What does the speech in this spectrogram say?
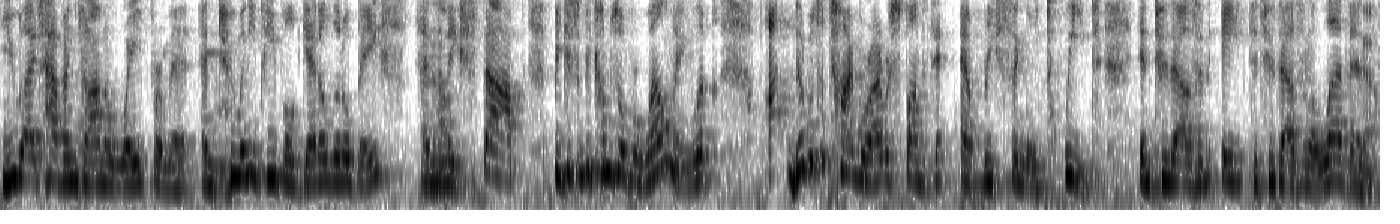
You guys haven't gone away from it, and too many people get a little base and then they stop because it becomes overwhelming. Look, I, there was a time where I responded to every single tweet in 2008 to 2011, Yeah.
